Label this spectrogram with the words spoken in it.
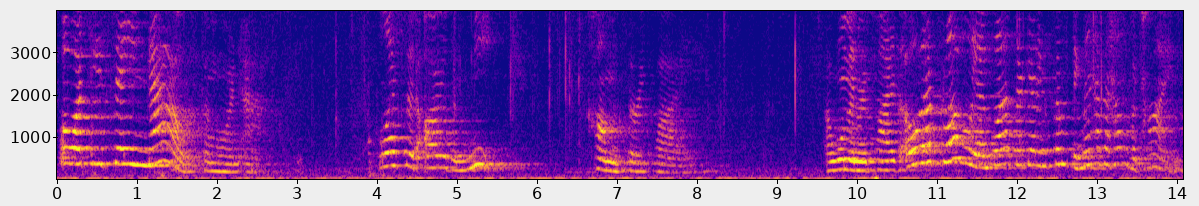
well, what's he saying now? Someone asks. Blessed are the meek, comes the reply. A woman replies, Oh, that's lovely. I'm glad they're getting something. They have a hell of a time.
